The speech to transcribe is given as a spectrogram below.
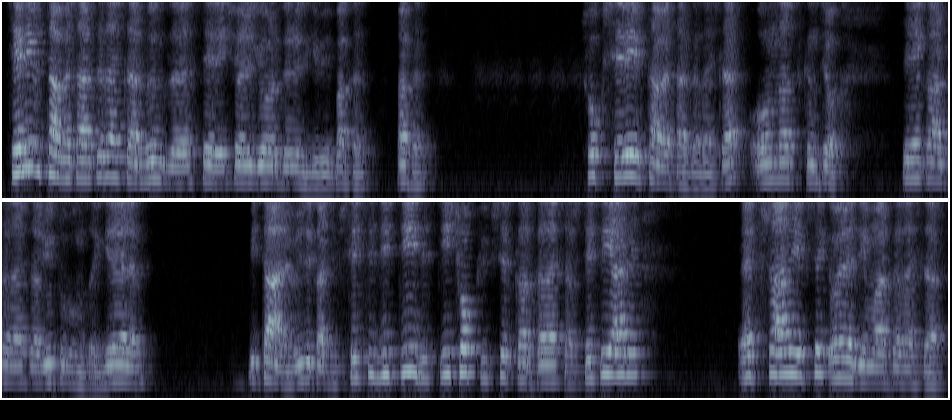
Seri bir tablet arkadaşlar. Hızlı, seri. Şöyle gördüğünüz gibi. Bakın. Bakın. Çok seri bir tablet arkadaşlar. Ondan sıkıntı yok. Direkt arkadaşlar YouTube'umuza girelim. Bir tane müzik açıp sesi ciddi ciddi çok yüksek arkadaşlar. Sesi yani efsane yüksek öyle diyeyim arkadaşlar.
